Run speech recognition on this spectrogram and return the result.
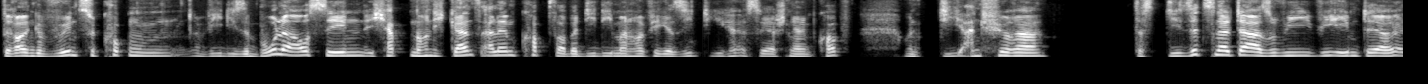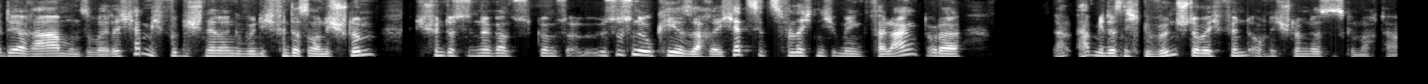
daran gewöhnt zu gucken, wie die Symbole aussehen. Ich habe noch nicht ganz alle im Kopf, aber die, die man häufiger sieht, die hast du ja schnell im Kopf. Und die Anführer, das, die sitzen halt da, so wie, wie eben der, der Rahmen und so weiter. Ich habe mich wirklich schnell dran gewöhnt. Ich finde das auch nicht schlimm. Ich finde, das ist eine ganz, ganz, es ist eine okay Sache. Ich hätte es jetzt vielleicht nicht unbedingt verlangt oder habe mir das nicht gewünscht, aber ich finde auch nicht schlimm, dass sie es gemacht haben.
